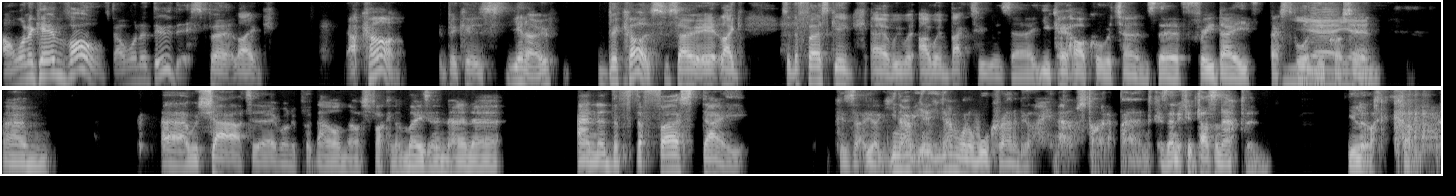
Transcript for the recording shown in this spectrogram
I want to get involved. I want to do this, but like I can't because you know because so it like so the first gig uh, we went I went back to was uh, UK Hardcore Returns, the three day festival Yeah, at New Cross yeah. Inn. Um, uh, with shout out to everyone who put that on. That was fucking amazing. And uh, and the the first day, because you know you know you don't want to walk around and be like, hey man, I'm starting a band, because then if it doesn't happen, you look like a cunt.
